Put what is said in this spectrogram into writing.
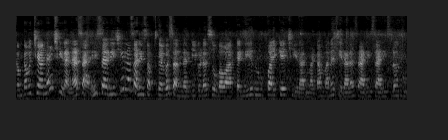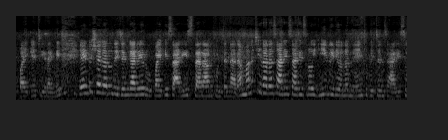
Welcome to our channel Chirala sari sari చీర సారీ సబ్స్క్రైబర్స్ అందరికీ కూడా శుభవార్త అండి రూపాయికే చీర అనమాట మన చీరాల సారీ సారీస్లో రూపాయికే చీర అండి ఏంటి ఉషా గారు నిజంగానే రూపాయికి సారీ ఇస్తారా అనుకుంటున్నారా? మన చీరాల సారీ సారీస్లో ఈ వీడియోలో నేను చూపించిన సారీస్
